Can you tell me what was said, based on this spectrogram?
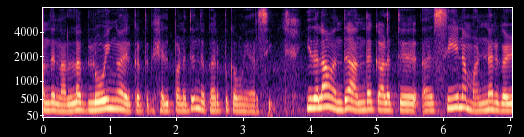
வந்து நல்லா க்ளோயிங்காக இருக்கிறதுக்கு ஹெல்ப் பண்ணுது இந்த கருப்பு கவுனி அரிசி. இதெல்லாம் வந்து அந்த காலத்து சீன மன்னர்கள்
